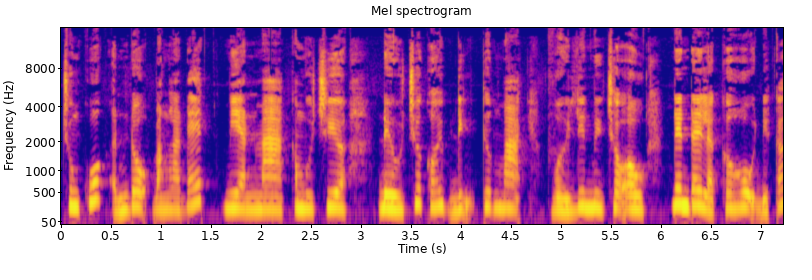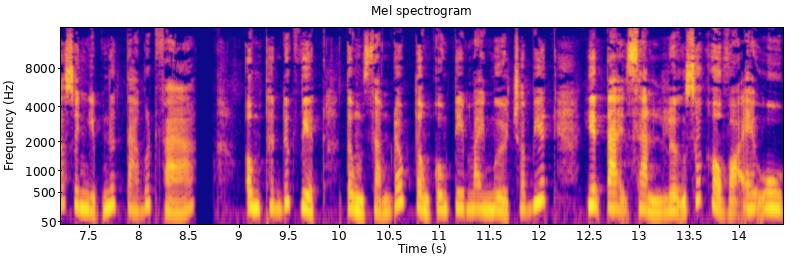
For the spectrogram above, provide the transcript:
Trung Quốc, Ấn Độ, Bangladesh, Myanmar, Campuchia đều chưa có hiệp định thương mại với Liên minh châu Âu nên đây là cơ hội để các doanh nghiệp nước ta bứt phá. Ông Thân Đức Việt, Tổng Giám đốc Tổng Công ty May 10 cho biết, hiện tại sản lượng xuất khẩu vào EU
